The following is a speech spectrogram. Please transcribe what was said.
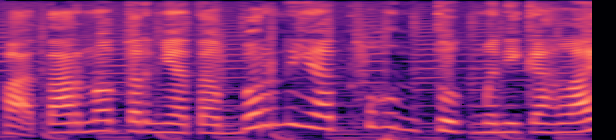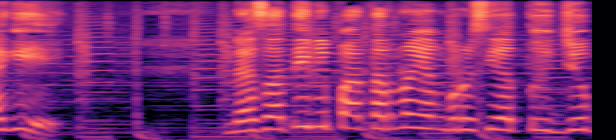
Pak Tarno ternyata berniat untuk menikah lagi. Nah saat ini Pak Tarno yang berusia 73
